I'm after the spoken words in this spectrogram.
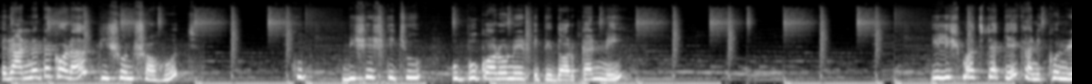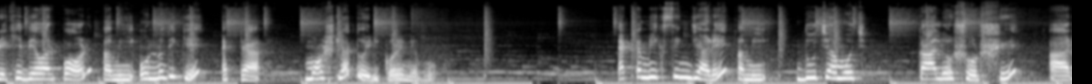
রান্নাটা করা ভীষণ সহজ। খুব বিশেষ কিছু উপকরণের এতে দরকার নেই। ইলিশ মাছটাকে খানিকক্ষণ রেখে দেওয়ার পর আমি অন্যদিকে একটা মশলা তৈরি করে নেব। একটা মিক্সিং জারে আমি দু চামচ কালো সর্ষে আর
